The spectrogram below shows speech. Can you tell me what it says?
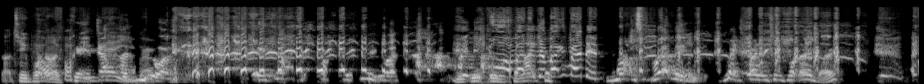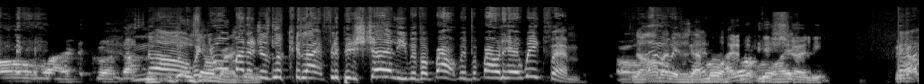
like oh. 2.0. How fucking dare you, bro? You call my manager Max Branning? Max Branning. Max Branning 2.0, bro. Oh my god. That's No, when your around him. manager's looking like flipping Shirley with a brown with a brown hair wig, fam. Oh, No, our Allow it, managers had man. more. I don't more Shirley. Huh?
